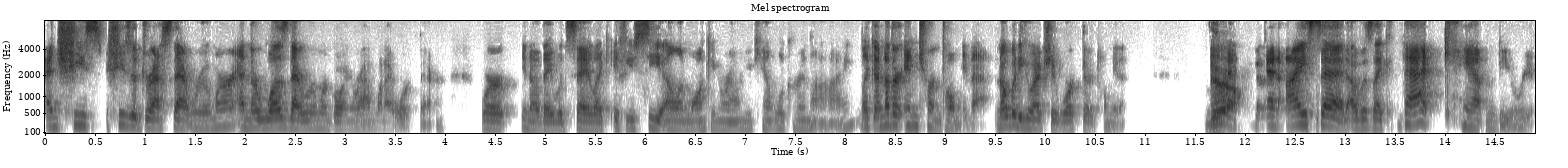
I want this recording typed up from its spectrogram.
and she's she's addressed that rumor and there was that rumor going around when I worked there where, you know, they would say like if you see Ellen walking around, you can't look her in the eye. Like another intern told me that. Nobody who actually worked there told me that. Yeah. And, and I said, I was like, that can't be real.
